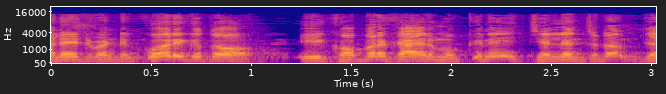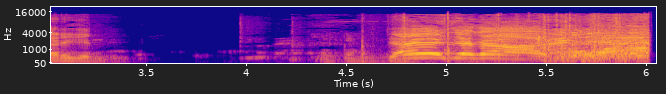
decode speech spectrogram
అనేటువంటి కోరికతో ఈ కొబ్బరికాయల ముక్కుని చెల్లించడం జరిగింది. జై జగన్!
